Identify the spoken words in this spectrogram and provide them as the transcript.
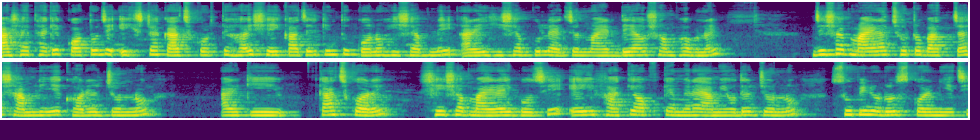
বাসায় থাকে, কত যে এক্সট্রা কাজ করতে হয়, সেই কাজের কিন্তু কোনো হিসাব নেই। আর এই হিসাবগুলো একজন মায়ের দেওয়াও সম্ভব নয়। যেসব মায়েরা ছোট বাচ্চা সামলিয়ে ঘরের জন্য আর কি কাজ করে, সেই সব মায়েরাই বোঝে। এই ফাঁকে অফ ক্যামেরায় আমি ওদের জন্য সুপি নুডলস করে নিয়েছি,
